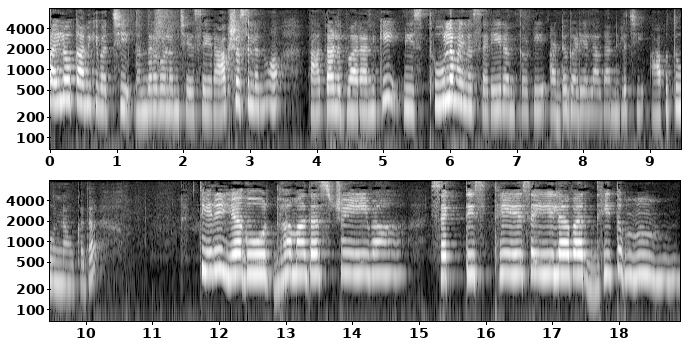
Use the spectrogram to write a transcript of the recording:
పైలోకానికి వచ్చి గందరగోళం చేసే రాక్షసులను పాతాళ ద్వారానికి నీ స్థూలమైన శరీరంతో అడ్డుగడియలాగా నిలిచి ఆపుతూ ఉన్నావు కదా तिर्यगूर्ध्वमदश्चैव शक्तिस्थे शैलवर्धितुम्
